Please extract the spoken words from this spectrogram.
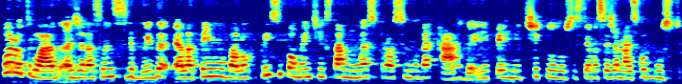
Por outro lado, a geração distribuída ela tem um valor principalmente em estar mais próximo da carga e permitir que o sistema seja mais robusto.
